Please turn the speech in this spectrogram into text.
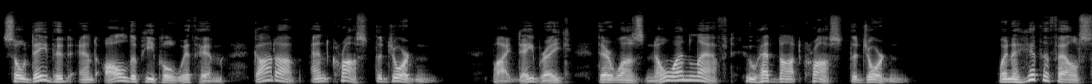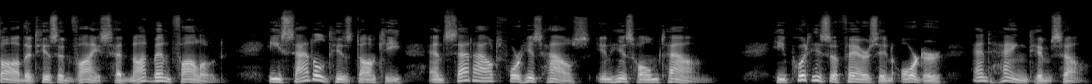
So David and all the people with him got up and crossed the Jordan. By daybreak there was no one left who had not crossed the Jordan. When Ahithophel saw that his advice had not been followed, he saddled his donkey and set out for his house in his home town. He put his affairs in order and hanged himself.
